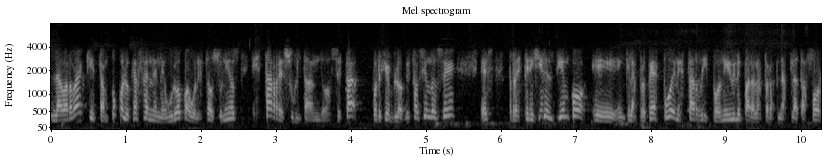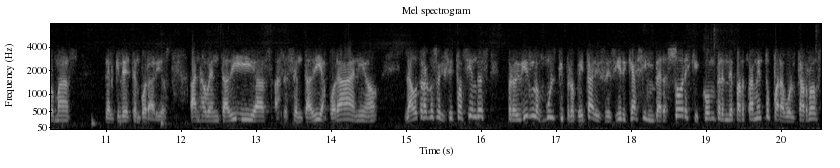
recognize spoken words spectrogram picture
la verdad que tampoco lo que hacen en Europa o en Estados Unidos está resultando. Se está, por ejemplo, lo que está haciéndose es restringir el tiempo eh, en que las propiedades pueden estar disponibles para las, las plataformas de alquileres temporarios, a 90 días, a 60 días por año. La otra cosa que se está haciendo es prohibir los multipropietarios, es decir, que haya inversores que compren departamentos para volcarlos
